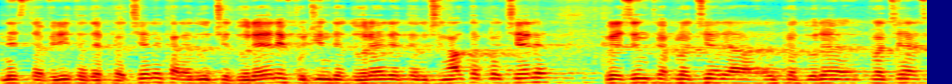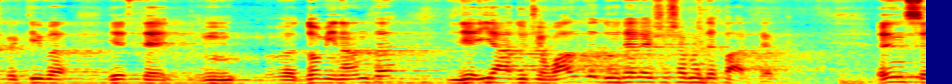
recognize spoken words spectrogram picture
nestăvilită de plăcere care duce durere, fugind de durere te duci în altă plăcere, crezând că plăcerea, că durere, plăcerea respectivă este dominantă, ea aduce o altă durere și așa mai departe. Însă,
